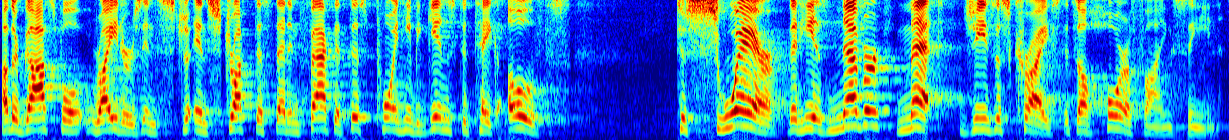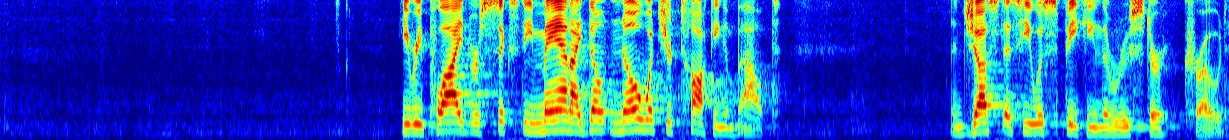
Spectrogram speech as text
other gospel writers instru- instruct us that, in fact, at this point, he begins to take oaths to swear that he has never met Jesus Christ. It's a horrifying scene. He replied, verse 60, Man, I don't know what you're talking about. And just as he was speaking, the rooster crowed.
